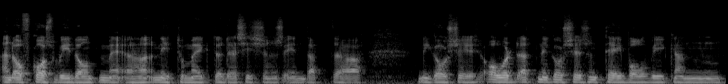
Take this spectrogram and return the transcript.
And of course, we don't uh, need to make the decisions in that uh, negotiation over that negotiation table. We can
